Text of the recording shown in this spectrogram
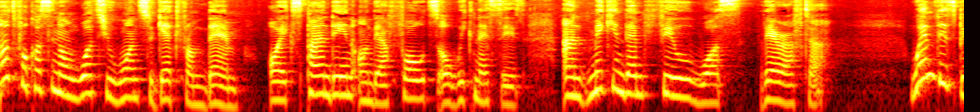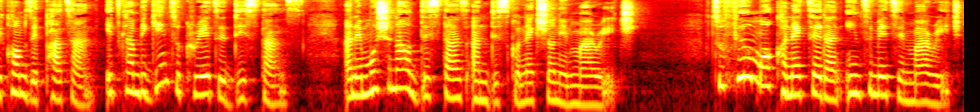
not focusing on what you want to get from them or expanding on their faults or weaknesses and making them feel worse thereafter. When this becomes a pattern, it can begin to create a distance, an emotional distance and disconnection in marriage. To feel more connected and intimate in marriage,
